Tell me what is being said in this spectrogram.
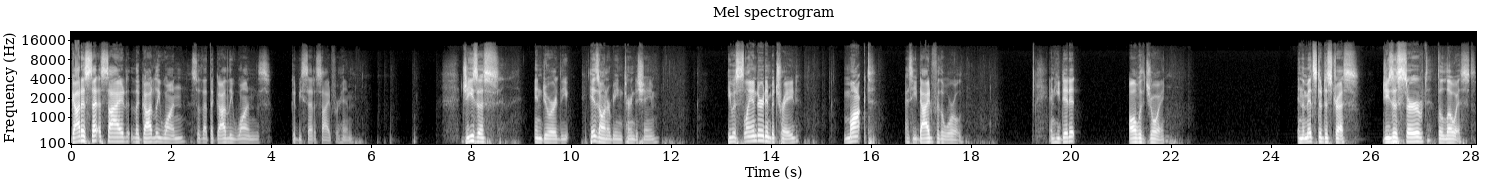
God has set aside the godly one so that the godly ones could be set aside for him. Jesus endured the, his honor being turned to shame. He was slandered and betrayed, mocked, as he died for the world. And he did it all with joy. In the midst of distress, Jesus served the lowest.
